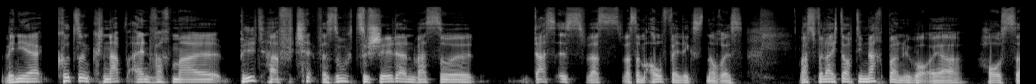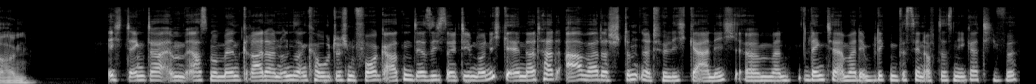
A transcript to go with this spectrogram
Wenn ihr kurz und knapp einfach mal bildhaft versucht zu schildern, was so das ist, was, was am auffälligsten noch ist. Was vielleicht auch die Nachbarn über euer Haus sagen. Ich denke da im ersten Moment gerade an unseren chaotischen Vorgarten, der sich seitdem noch nicht geändert hat. Aber das stimmt natürlich gar nicht. Ähm, man lenkt ja immer den Blick ein bisschen auf das Negative.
